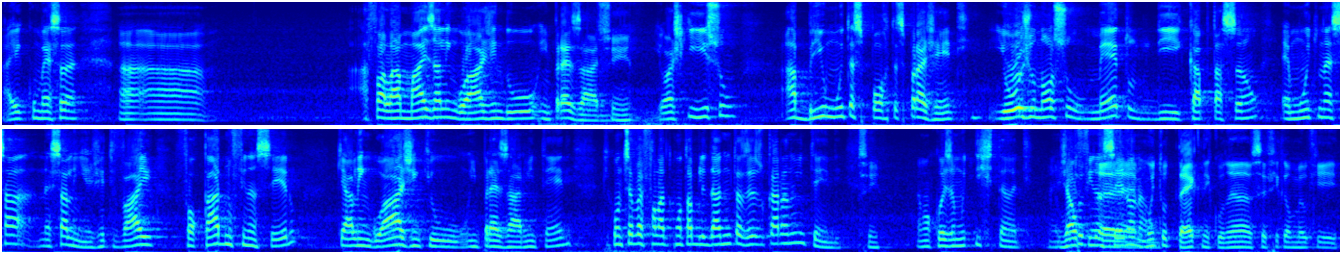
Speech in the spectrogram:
Aí começa a, a, a falar mais a linguagem do empresário. Sim. Eu acho que isso abriu muitas portas para a gente. E hoje o nosso método de captação é muito nessa, nessa linha. A gente vai focado no financeiro, que é a linguagem que o empresário entende. Porque quando você vai falar de contabilidade, muitas vezes o cara não entende. Sim. É uma coisa muito distante. É Já o financeiro é, não. muito técnico, né? Você fica meio que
